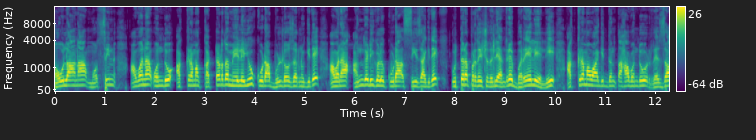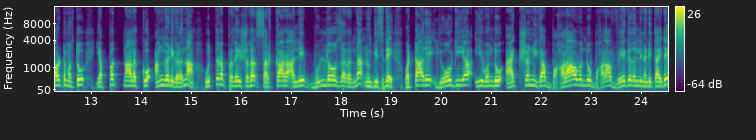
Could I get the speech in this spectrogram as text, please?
ಮೌಲಾನಾ ಮೊಸಿನ್ ಅವನ ಒಂದು ಅಕ್ರಮ ಕಟ್ಟಡದ ಮೇಲೆಯೂ ಕೂಡ ಬುಲ್ಡೋಸರ್ ನುಗ್ಗಿದೆ. ಅವನ ಅಂಗಡಿಗಳು ಕೂಡ ಸೀಸ್ ಆಗಿದೆ. ಉತ್ತರ ಪ್ರದೇಶದಲ್ಲಿ ಅಂದರೆ ಬರೇಲಿಯಲ್ಲಿ ಅಕ್ರಮವಾಗಿದ್ದಂತಹ ಒಂದು ರೆಸಾರ್ಟ್ ಮತ್ತು ಎಪ್ಪತ್ನಾಲ್ಕು ಅಂಗಡಿಗಳನ್ನು ಉತ್ತರ ಪ್ರದೇಶದ ಸರ್ಕಾರ ಅಲ್ಲಿ ಬುಲ್ಡೋಸರನ್ನು ನುಗ್ಗಿಸಿದೆ. ಒಟ್ಟಾರೆ ಯೋಗಿಯ ಈ ಒಂದು ಆ್ಯಕ್ಷನ್ ಈಗ ಬಹಳ ಒಂದು ಬಹಳ ವೇಗದಲ್ಲಿ ನಡೀತಾ ಇದೆ.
